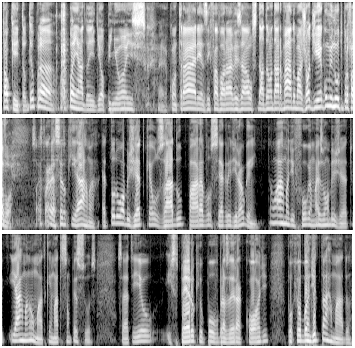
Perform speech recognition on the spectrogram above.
Tá ok, então deu para um apanhado aí de opiniões é, contrárias e favoráveis ao cidadão da Armado. Major Diego, um minuto, por favor. Só esclarecendo que arma é todo objeto que é usado para você agredir alguém. Então, arma de fogo é mais um objeto. E arma não mata, quem mata são pessoas. Certo? E eu espero que o povo brasileiro acorde, porque o bandido está armado.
